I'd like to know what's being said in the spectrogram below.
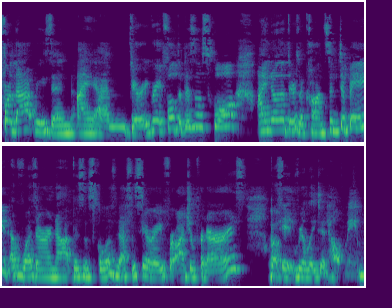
For that reason, I am very grateful to business school. I know that there's a constant debate of whether or not business school is necessary for entrepreneurs, but it really did help me.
